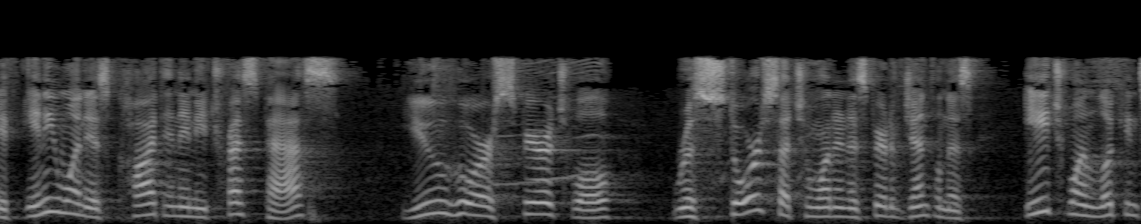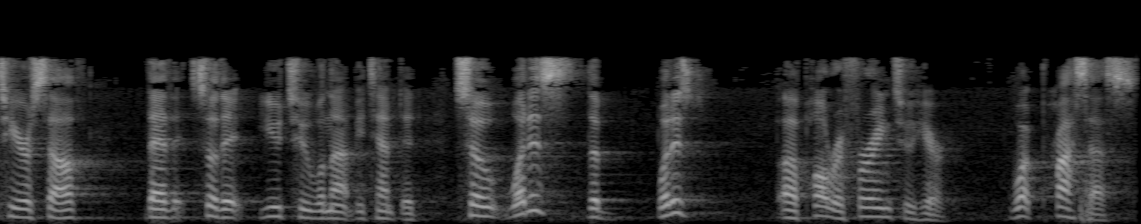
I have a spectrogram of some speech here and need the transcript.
if anyone is caught in any trespass, you who are spiritual, restore such a one in a spirit of gentleness, each one looking to yourself, that, so that you too will not be tempted. So, what is the what is uh, Paul referring to here? What process?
